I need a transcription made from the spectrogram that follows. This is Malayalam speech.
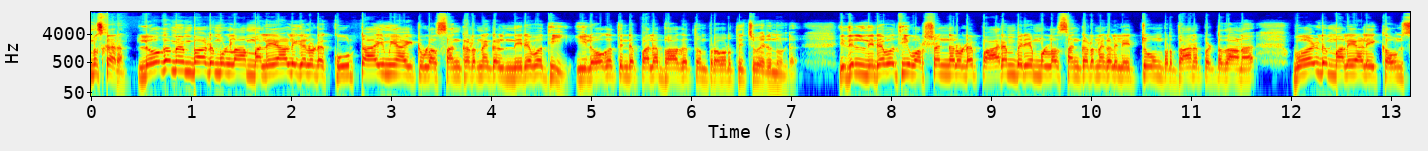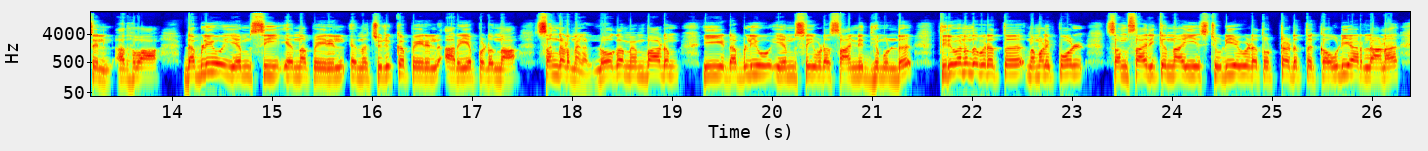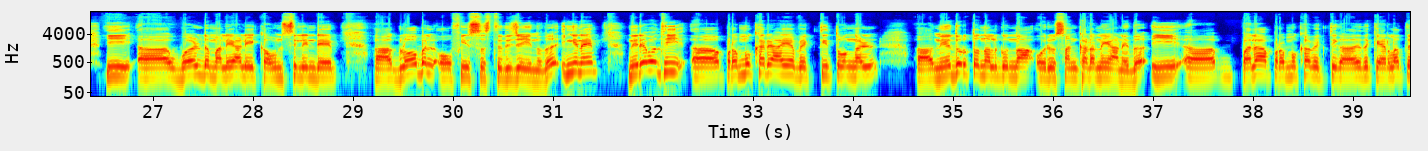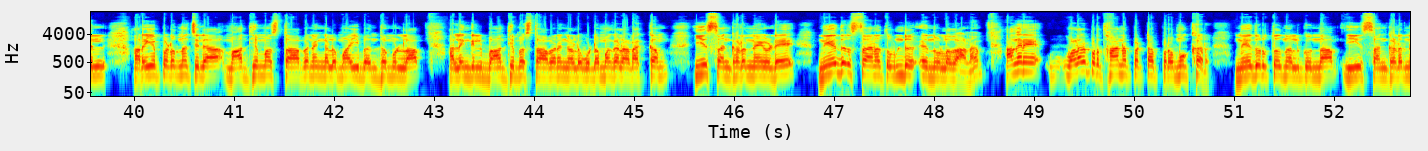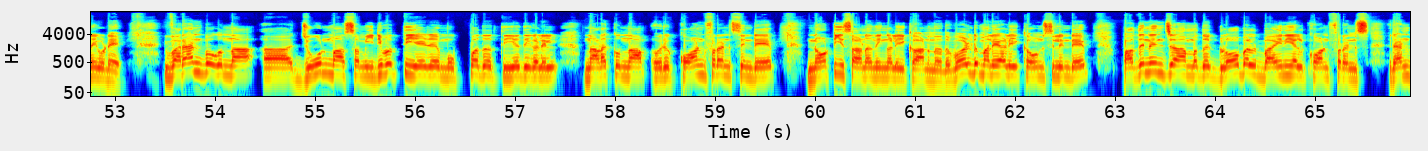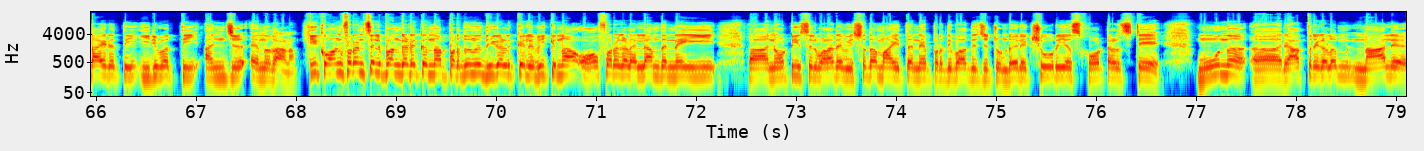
നമസ്കാരം. ലോകമെമ്പാടുമുള്ള മലയാളികളുടെ കൂട്ടായ്മയായിട്ടുള്ള സംഘടനകൾ നിരവധി ഈ ലോകത്തിന്റെ പല ഭാഗത്തും പ്രവർത്തിച്ചു വരുന്നുണ്ട്. ഇതിൽ നിരവധി വർഷങ്ങളുടെ പാരമ്പര്യമുള്ള സംഘടനകളിൽ ഏറ്റവും പ്രധാനപ്പെട്ടതാണ് വേൾഡ് മലയാളി കൗൺസിൽ അഥവാ ഡബ്ല്യു എന്ന പേരിൽ എന്ന ചുരുക്കപ്പേരിൽ അറിയപ്പെടുന്ന സംഘടനകൾ. ലോകമെമ്പാടും ഈ ഡബ്ല്യു എം സിയുടെ സാന്നിധ്യമുണ്ട്. തിരുവനന്തപുരത്ത് നമ്മളിപ്പോൾ സംസാരിക്കുന്ന ഈ സ്റ്റുഡിയോയുടെ തൊട്ടടുത്ത് കൗടിയാറിലാണ് ഈ വേൾഡ് മലയാളി കൗൺസിലിന്റെ ഗ്ലോബൽ ഓഫീസ് സ്ഥിതി ചെയ്യുന്നത്. ഇങ്ങനെ നിരവധി പ്രമുഖരായ വ്യക്തിത്വങ്ങൾ നേതൃത്വം നൽകുന്ന ഒരു സംഘടനയാണിത്. ഈ പല പ്രമുഖ വ്യക്തികൾ അതായത് കേരളത്തിൽ അറിയപ്പെടുന്ന ചില മാധ്യമ സ്ഥാപനങ്ങളുമായി ബന്ധമുള്ള അല്ലെങ്കിൽ മാധ്യമ സ്ഥാപനങ്ങളുടെ ഉടമകളടക്കം ഈ സംഘടനയുടെ നേതൃസ്ഥാനത്തുണ്ട് എന്നുള്ളതാണ്. അങ്ങനെ വളരെ പ്രധാനപ്പെട്ട പ്രമുഖർ നേതൃത്വം നൽകുന്ന ഈ സംഘടനയുടെ വരാൻ പോകുന്ന ജൂൺ മാസം ഇരുപത്തിയേഴ് മുപ്പത് തീയതികളിൽ നടക്കുന്ന ഒരു കോൺഫറൻസിന്റെ നോട്ടീസാണ് നിങ്ങൾ ഈ കാണുന്നത്. വേൾഡ് മലയാളി കൗൺസിലിന്റെ പതിനഞ്ചാമത് ഗ്ലോബൽ ബൈനിയൽ കോൺഫറൻസ് രണ്ടായിരത്തി ഇരുപത്തി അഞ്ച് എന്നതാണ്. ഈ കോൺഫറൻസിൽ പങ്കെടുക്കുന്ന പ്രതിനിധികൾക്ക് ലഭിക്കുന്ന ഓഫറുകളെല്ലാം തന്നെ ഈ നോട്ടീസിൽ വളരെ വിശദമായി തന്നെ പ്രതിപാദിച്ചിട്ടുണ്ട്. ലക്ഷൂറിയസ് ഹോട്ടൽ സ്റ്റേ മൂന്ന് രാത്രികളും നാല്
